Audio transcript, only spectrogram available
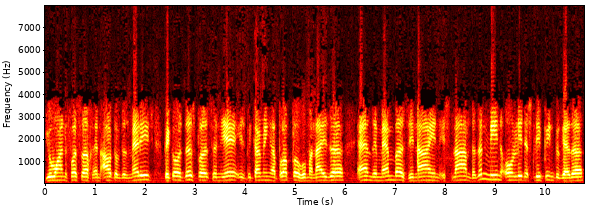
you want fasakh and out of this marriage because this person here is becoming a proper humanizer. And remember, zina in Islam doesn't mean only the sleeping together,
